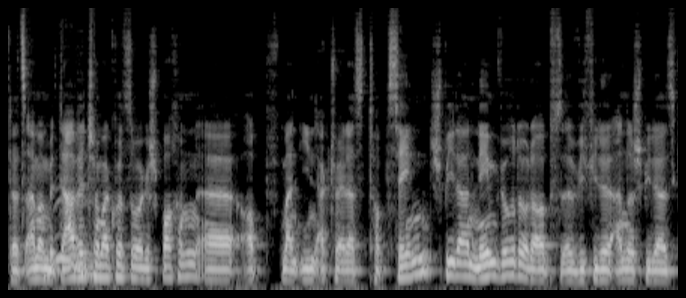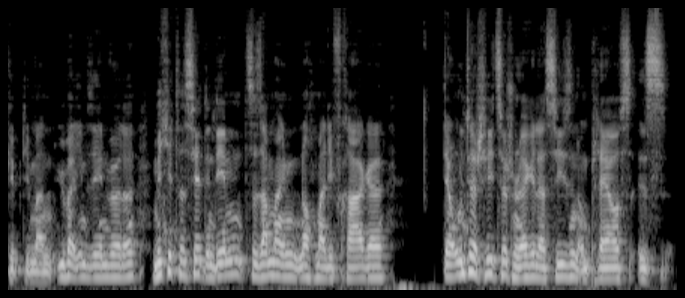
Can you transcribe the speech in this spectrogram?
Du hast einmal mit David schon mal kurz darüber gesprochen, äh, ob man ihn aktuell als Top 10 Spieler nehmen würde oder ob es, äh, wie viele andere Spieler es gibt, die man über ihm sehen würde. Mich interessiert in dem Zusammenhang nochmal die Frage, der Unterschied zwischen Regular Season und Playoffs ist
